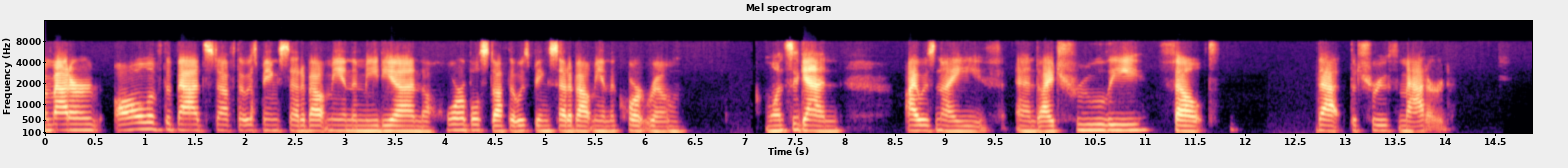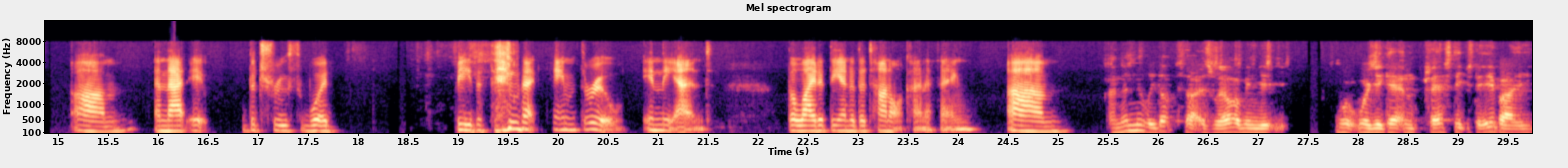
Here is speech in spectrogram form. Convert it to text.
No matter all of the bad stuff that was being said about me in the media and the horrible stuff that was being said about me in the courtroom, once again, I was naive and I truly felt that the truth mattered um, and that it the truth would be the thing that came through in the end the light at the end of the tunnel kind of thing um, and in the lead up to that as well. I mean you, were you getting pressed each day by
